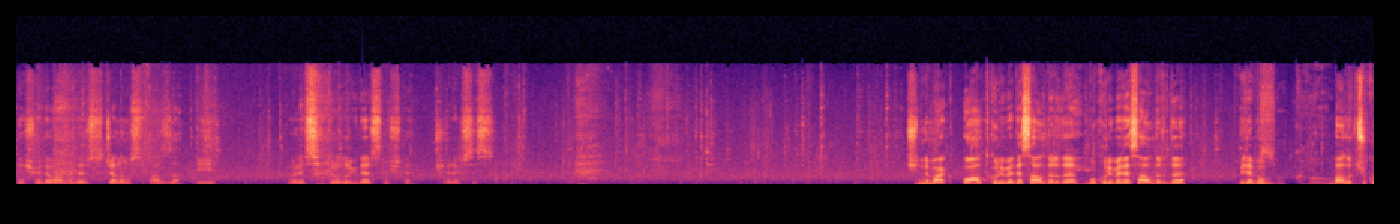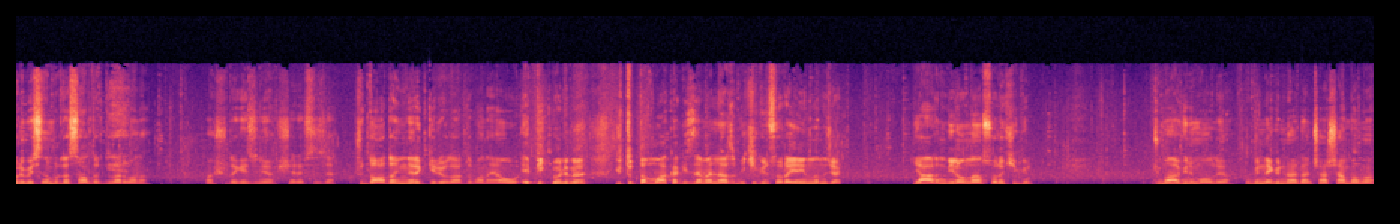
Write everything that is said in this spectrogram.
keşfe devam ederiz. Canımız fazla. iyi. Öyle siktir olur gidersin işte. Şerefsiz. Şimdi bak o alt kulübede saldırdı. Bu kulübede saldırdı. Bir de bu balıkçı kulübesinin burada saldırdılar bana. Bak şurada geziniyor şerefsizler. Şu dağdan inerek geliyorlardı bana ya. O epik bölümü YouTube'dan muhakkak izlemen lazım. İki gün sonra yayınlanacak. Yarın değil ondan sonraki gün. Cuma günü mü oluyor? Bugün ne günlerden? Çarşamba mı?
